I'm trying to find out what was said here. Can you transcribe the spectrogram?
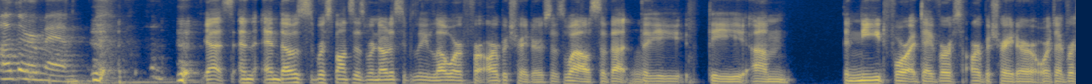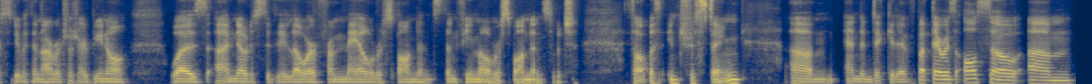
other men. yes and and those responses were noticeably lower for arbitrators as well so that Mm. the the um the need for a diverse arbitrator or diversity within the arbitral tribunal was uh, noticeably lower from male respondents than female respondents which i thought was interesting um, and indicative but there was also um,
